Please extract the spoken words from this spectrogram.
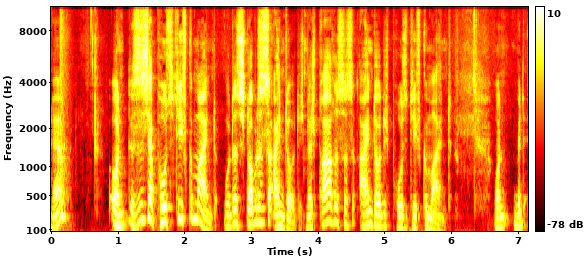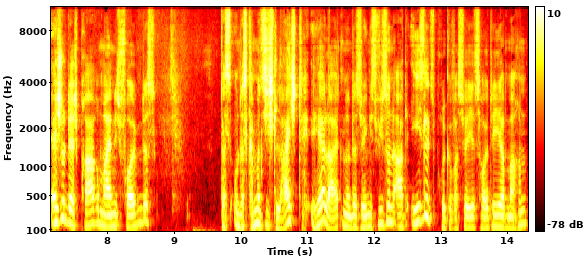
ja. Und es ist ja positiv gemeint. Und das, ich glaube, das ist eindeutig. In der Sprache ist das eindeutig positiv gemeint. Und mit Echo der Sprache meine ich folgendes. Das, und das kann man sich leicht herleiten. Und deswegen ist wie so eine Art Eselsbrücke, was wir jetzt heute hier machen.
